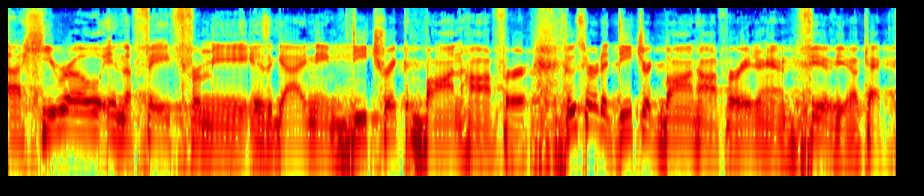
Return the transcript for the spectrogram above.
a hero in the faith for me is a guy named Dietrich Bonhoeffer. Who's heard of Dietrich Bonhoeffer? Raise your hand. A few of you. Okay.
